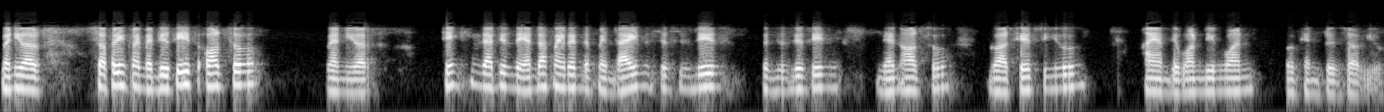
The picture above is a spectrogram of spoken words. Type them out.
When you are suffering from a disease also, when you are thinking that is the end of my life, that may die with this disease, this disease, then also God says to you, I am the only one who can preserve you.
